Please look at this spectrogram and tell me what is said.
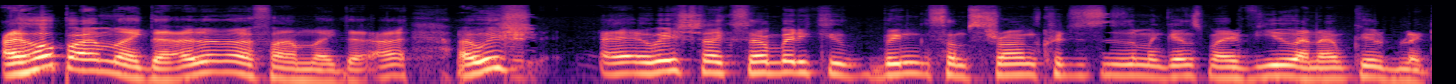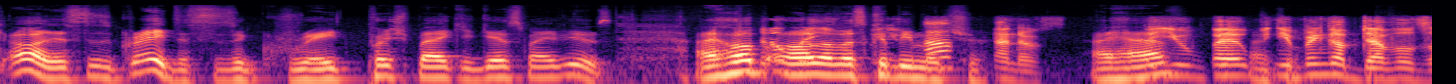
I hope I'm like that. I don't know if I'm like that. I, I wish. I wish like somebody could bring some strong criticism against my view, and I could be like, "Oh, this is great. This is a great pushback against my views." I hope No, all of us could be mature. Kind of I have. you, but when you bring up devil's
